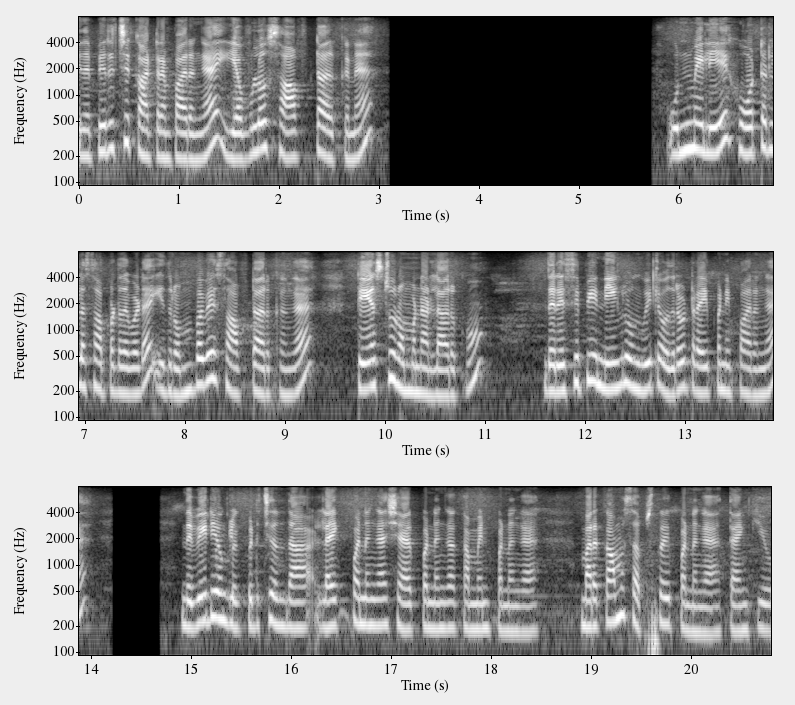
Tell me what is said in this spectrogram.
இதை பிரித்து காட்டுறேன் பாருங்கள் எவ்வளோ சாஃப்டாக இருக்குன்னு. உண்மையிலேயே ஹோட்டலில் சாப்பிட்றத விட இது ரொம்பவே சாஃப்டாக இருக்குங்க. டேஸ்ட்டும் ரொம்ப நல்லாயிருக்கும் இந்த ரெசிபியை நீங்களும் உங்கள் வீட்டில் ஒரு தடவை ட்ரை பண்ணி பாருங்கள் இந்த வீடியோ உங்களுக்கு பிடிச்சிருந்தா லைக் பண்ணுங்கள் ஷேர் பண்ணுங்கள் கமெண்ட் பண்ணுங்கள் மறக்காமல் சப்ஸ்கிரைப் பண்ணுங்கள் தேங்க்யூ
